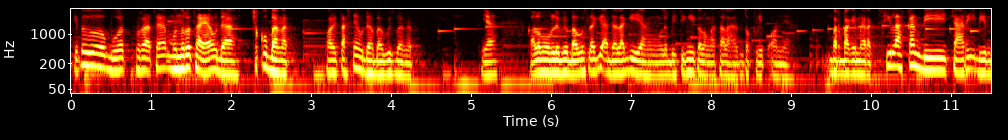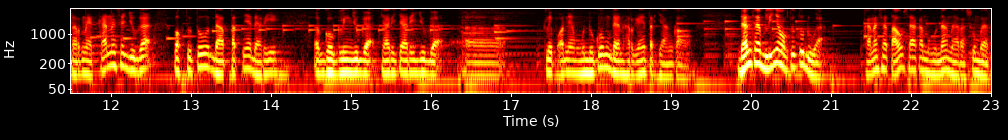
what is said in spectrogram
Itu buat menurut saya menurut saya udah cukup banget kualitasnya udah bagus banget ya kalau mau lebih bagus lagi ada lagi yang lebih tinggi kalau nggak salah untuk clip onnya berbagai merek. Silahkan dicari di internet karena saya juga waktu itu dapatnya dari uh, googling juga, cari-cari juga uh, clip on yang mendukung dan harganya terjangkau. Dan saya belinya waktu itu dua karena saya tahu saya akan mengundang narasumber.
